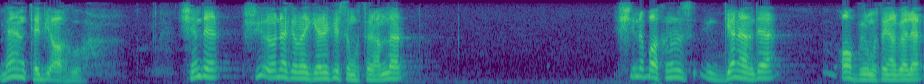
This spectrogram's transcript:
Men tebiahu. Şimdi şu örnek vermek gerekirse muhteremler şimdi bakınız genelde ah buyur yani böyle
